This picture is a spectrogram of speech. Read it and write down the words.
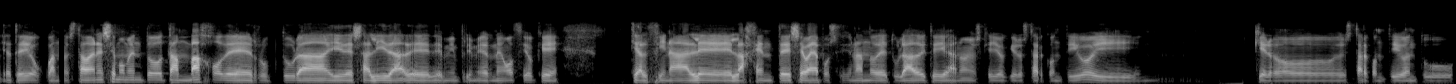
ya te digo, cuando estaba en ese momento tan bajo de ruptura y de salida de mi primer negocio que que al final eh, la gente se vaya posicionando de tu lado y te diga, no, es que yo quiero estar contigo y quiero estar contigo en tu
